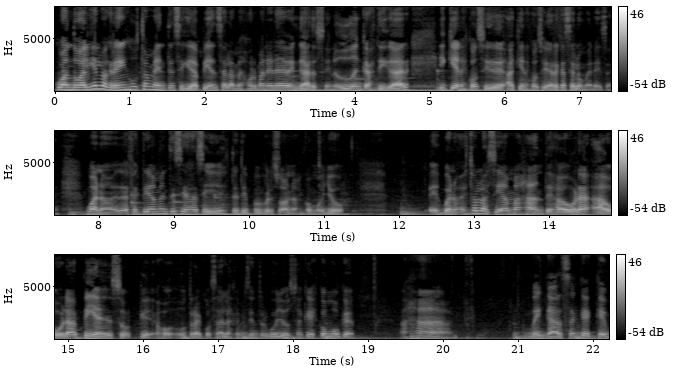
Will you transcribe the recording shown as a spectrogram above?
cuando alguien lo agrega injustamente, enseguida piensa la mejor manera de vengarse, no duda en castigar y quienes a quienes considera que se lo merecen. Bueno, efectivamente sí es así, este tipo de personas como yo, eh, bueno, esto lo hacía más antes, ahora, ahora pienso que es otra cosa de las que me siento orgullosa, que es como que, ajá, vengarse, qué,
